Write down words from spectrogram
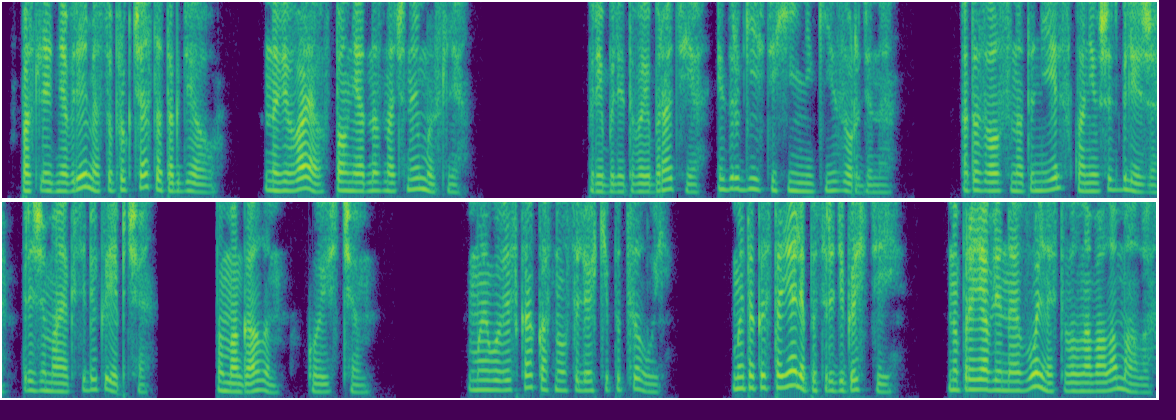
В последнее время супруг часто так делал, навевая вполне однозначные мысли. «Прибыли твои братья и другие стихийники из Ордена», отозвался Натаниэль, склонившись ближе, прижимая к себе крепче. Помогал им кое с чем. Моего виска коснулся легкий поцелуй. Мы так и стояли посреди гостей, но проявленная вольность волновала мало.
